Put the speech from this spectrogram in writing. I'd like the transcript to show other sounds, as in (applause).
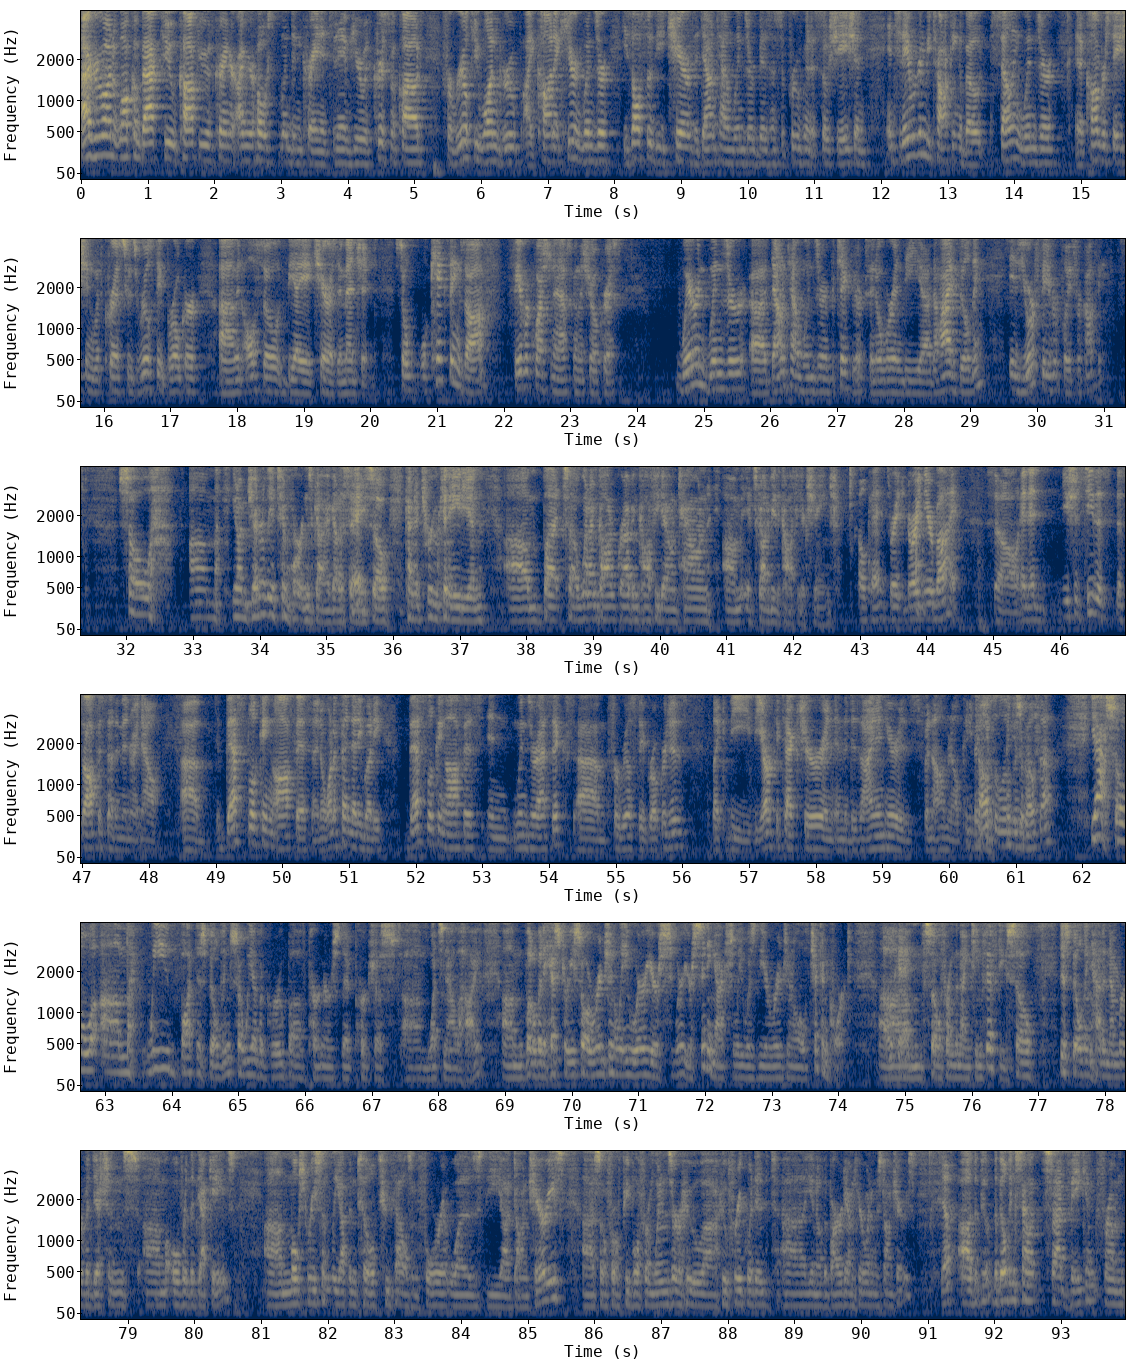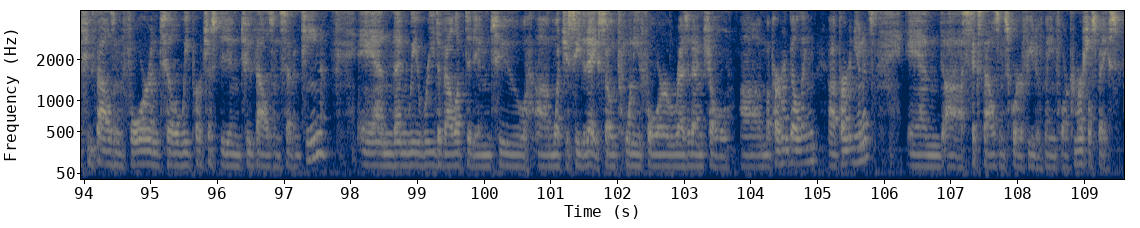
Hi everyone, welcome back to Coffee with Crainer. I'm your host, Lyndon Crane, and today I'm here with Chris MacLeod from Realty One Group, iconic here in Windsor. He's also the chair of the Downtown Windsor Business Improvement Association. And today we're going to be talking about selling Windsor in a conversation with Chris, who's a real estate broker um, and also the BIA chair, as I mentioned. So we'll kick things off. Favorite question to ask on the show, Chris. Where in Windsor, uh, downtown Windsor in particular, because I know we're in the uh, the Hive building, is your favorite place for coffee? So, um, you know, I'm generally a Tim Hortons guy, I gotta say. So, kind of true Canadian. Um, but uh, when I'm got, grabbing coffee downtown, um, it's got to be the Coffee Exchange. Okay, it's right right nearby. So and and you should see this this office that I'm in right now. Um, best looking office. I don't want to offend anybody. Best looking office in Windsor, Essex, um, for real estate brokerages. Like the the architecture and, and the design in here is phenomenal. Can you Thank tell you. us a little Thank you bit so about much. that? Yeah, so um, we bought this building. So we have a group of partners that purchased um, what's now the Hive. A um, little bit of history. So originally, where you're where you're sitting actually was the original chicken court. Um, Okay. So from the 1950s. So this building had a number of additions um, over the decades. Um, most recently, up until 2004, it was the uh, Don Cherry's. Uh, so for people from Windsor who uh, who frequented, uh, you know, the bar down here when it was Don Cherry's. Yep. Uh, the, the building sat, sat vacant from 2004 until we purchased it in 2017. And then we redeveloped it into um, what you see today. So 24 residential um, apartment building, uh, apartment units, and uh, 6,000 square feet of main floor commercial space.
